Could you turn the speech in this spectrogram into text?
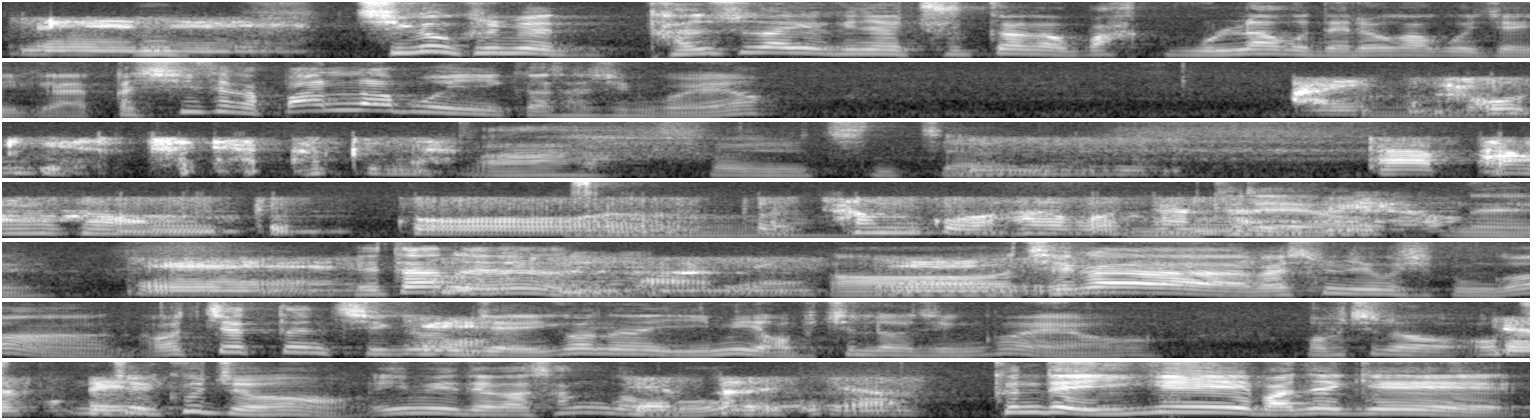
네, 음. 네. 지금 그러면 단순하게 그냥 주가가 막 올라고 내려가고 이제 약간 시세가 빨라 보이니까 사신 거예요? 아이고 모르겠어요. 그냥 아, 헐, 진짜. 음, 다 방송 듣고 어. 또 참고하고 음. 그래요? 네. 네. 일단은 그렇습니다. 네. 어, 네. 제가 말씀드리고 싶은 건 어쨌든 지금 네. 이제 이거는 이미 엎질러진 거예요. 엎질러, 엎, 네, 네. 이제 그죠? 이미 내가 산 네, 거고. 그렇죠. 근데 이게 만약에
